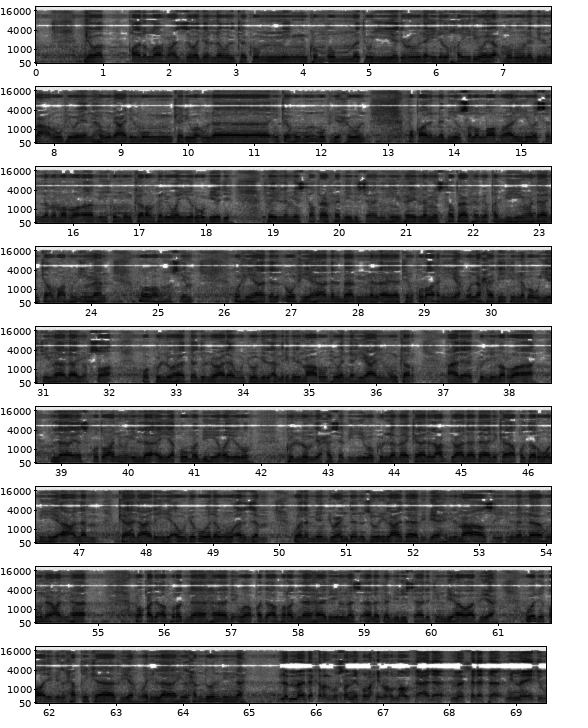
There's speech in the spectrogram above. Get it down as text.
جواب قال الله عز وجل ولتكن منكم أمة يدعون إلى الخير ويأمرون بالمعروف وينهون عن المنكر وأولئك هم المفلحون وقال النبي صلى الله عليه وسلم من رأى منكم منكرا فليغيره بيده فإن لم يستطع فبلسانه فإن لم يستطع فبقلبه وذلك أضعف الإيمان رواه مسلم. وفي هذا وفي هذا الباب من الآيات القرآنية والأحاديث النبوية ما لا يحصى وكلها تدل على وجوب الأمر بالمعروف والنهي عن المنكر. على كل من رآه لا يسقط عنه إلا أن يقوم به غيره. كل بحسبه وكلما كان العبد على ذلك أقدر وبه أعلم. كان عليه أوجب وله ألزم. ولم ينج عند نزول العذاب بأهل المعاصي إلا الناهون عنها. وقد أفردنا هذه وقد أفردنا هذه المسألة برسالة بها وافية ولطالب الحق كافية ولله الحمد والمنة. لما ذكر المصنف رحمه الله تعالى ما سلف مما يجب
